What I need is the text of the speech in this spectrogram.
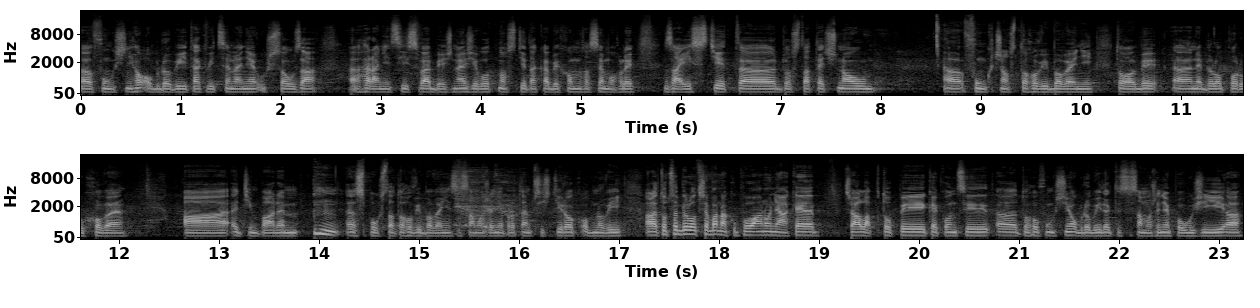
Eh, funkčního období, tak víceméně už jsou za eh, hranicí své běžné životnosti, tak abychom zase mohli zajistit eh, dostatečnou funkčnost toho vybavení, to aby nebylo poruchové a tím pádem spousta toho vybavení se samozřejmě pro ten příští rok obnoví. Ale to, co bylo třeba nakupováno, nějaké třeba laptopy ke konci toho funkčního období, tak ty se samozřejmě použijí a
